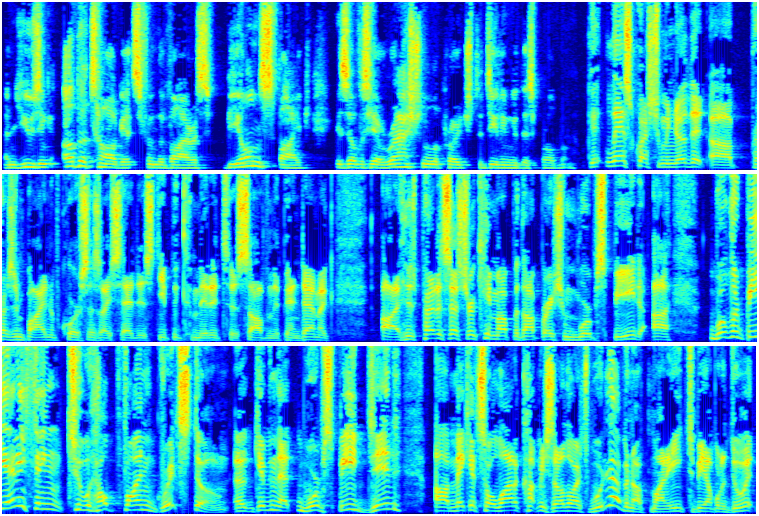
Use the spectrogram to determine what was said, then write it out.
and using other targets from the virus beyond spike is obviously a rational approach to dealing with this problem. Okay, last question. We know that uh, President Biden, of course, as I said, is deeply committed to solving the pandemic. Uh, his predecessor came up with Operation Warp Speed. Uh, will there be anything to help fund Gritstone, uh, given that Warp Speed did uh, make it so a lot of companies that otherwise wouldn't have enough money to be able to do it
